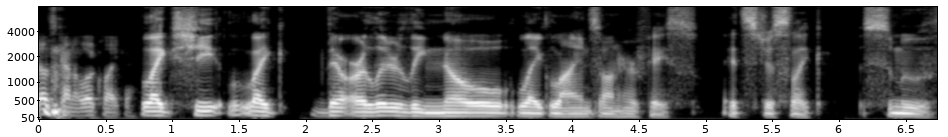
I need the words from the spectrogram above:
Does kind of look like it. Like she, like there are literally no like lines on her face. It's just like smooth.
